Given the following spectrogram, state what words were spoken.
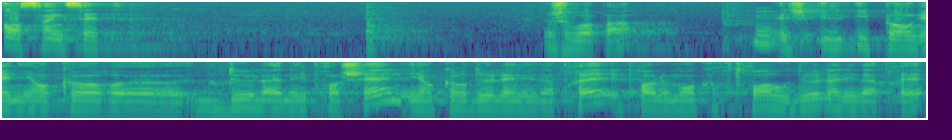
En 5-7 Je vois pas. Et je- il, peut en gagner encore euh, deux l'année prochaine, et encore deux l'année d'après, et probablement encore trois ou deux l'année d'après.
